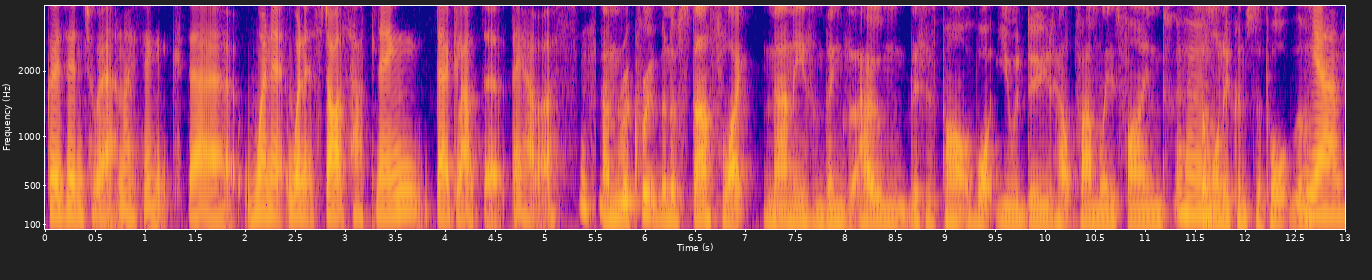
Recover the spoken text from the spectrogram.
goes into it, and I think they're when it when it starts happening, they're glad that they have us. And recruitment of staff like nannies and things at home, this is part of what you would do to help families find someone who can support them. Yeah,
